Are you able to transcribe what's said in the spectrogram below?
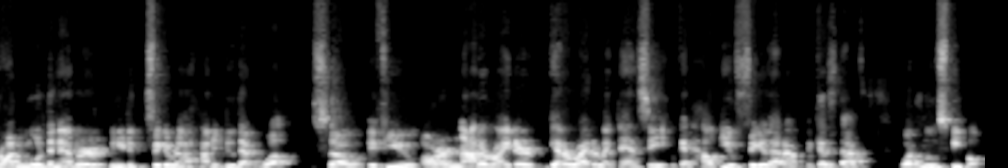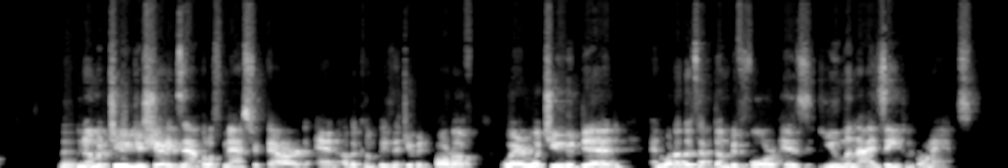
probably more than ever, we need to figure out how to do that well. So if you are not a writer, get a writer like Nancy who can help you figure that out because that's what moves people. The number two, you shared example of MasterCard and other companies that you've been part of, where what you did and what others have done before is humanizing the brands,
